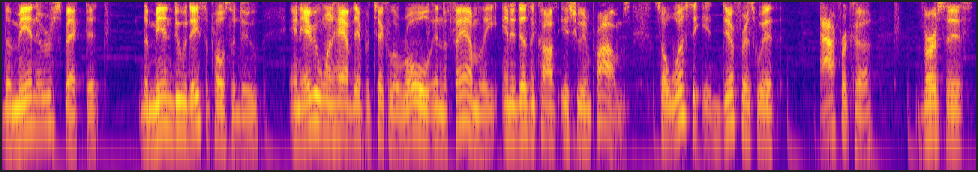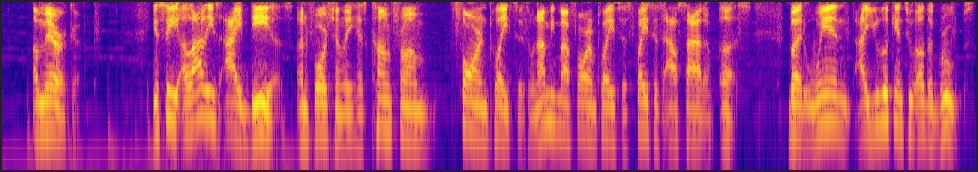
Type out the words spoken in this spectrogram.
the men are respected, the men do what they're supposed to do, and everyone have their particular role in the family and it doesn't cause issue and problems. So what's the difference with africa versus america? You see a lot of these ideas unfortunately has come from foreign places. When i mean by foreign places places outside of us. But when you look into other groups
